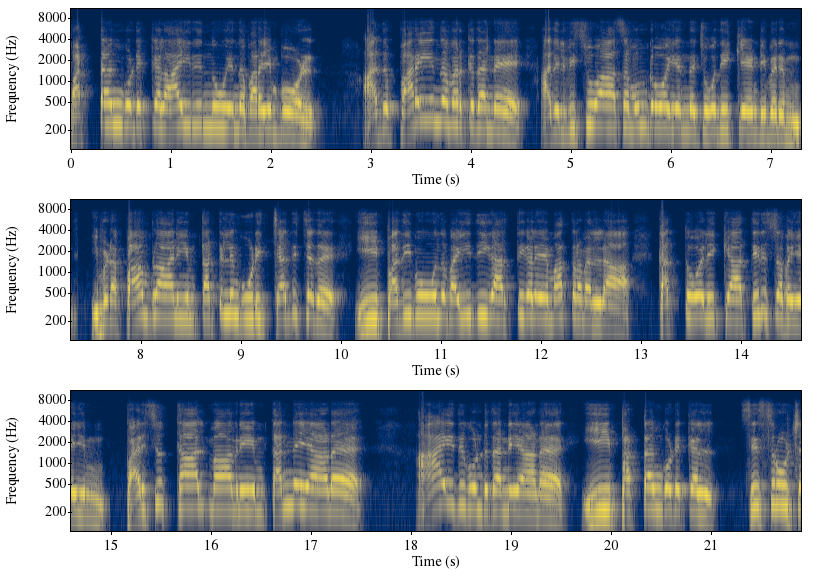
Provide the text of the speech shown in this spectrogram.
പട്ടം കൊടുക്കലായിരുന്നു എന്ന് പറയുമ്പോൾ അത് പറയുന്നവർക്ക് തന്നെ അതിൽ വിശ്വാസമുണ്ടോ എന്ന് ചോദിക്കേണ്ടി വരും. ഇവിടെ പാമ്പ്ലാനിയും തട്ടിലും കൂടി ചതിച്ചത് ഈ പതിമൂന്ന് വൈദിക അർത്ഥികളെ മാത്രമല്ല കത്തോലിക്ക തിരുസഭയെയും പരിശുദ്ധാത്മാവിനെയും തന്നെയാണ്. ആയതുകൊണ്ട് തന്നെയാണ് ഈ പട്ടം കൊടുക്കൽ ശുശ്രൂഷ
